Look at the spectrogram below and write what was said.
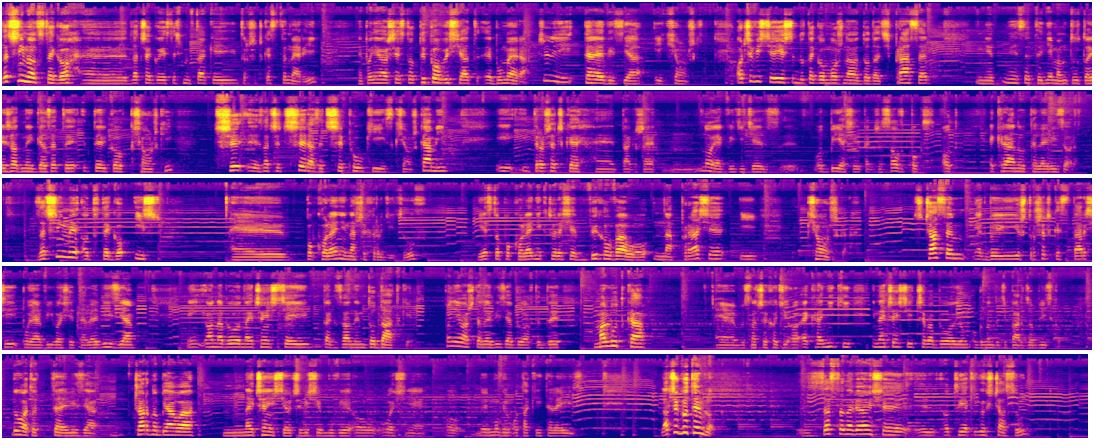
Zacznijmy od tego, e, dlaczego jesteśmy w takiej troszeczkę scenerii, e, ponieważ jest to typowy świat e, boomera, czyli telewizja i książki. Oczywiście jeszcze do tego można dodać prasę. Nie, niestety nie mam tutaj żadnej gazety, tylko książki. Trzy, y, znaczy trzy razy trzy półki z książkami i, i troszeczkę e, także, mm, no jak widzicie, z, y, odbija się także softbox od ekranu telewizora. Zacznijmy od tego, iż e, pokolenie naszych rodziców jest to pokolenie, które się wychowało na prasie i książkach. Z czasem, jakby już troszeczkę starsi, pojawiła się telewizja i ona była najczęściej tak zwanym dodatkiem, ponieważ telewizja była wtedy malutka, e, znaczy chodzi o ekraniki i najczęściej trzeba było ją oglądać bardzo blisko. Była to telewizja czarno-biała, najczęściej oczywiście mówię o właśnie, o, mówią o takiej telewizji. Dlaczego ten vlog? Zastanawiałem się y, od jakiegoś czasu,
